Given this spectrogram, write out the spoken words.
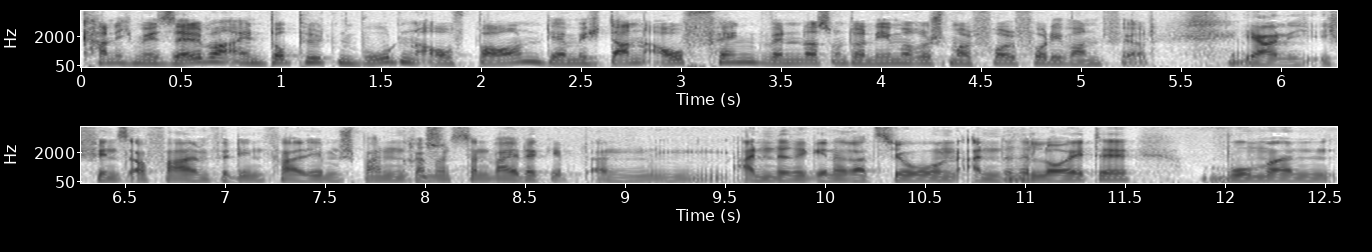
kann ich mir selber einen doppelten Boden aufbauen, der mich dann auffängt, wenn das unternehmerisch mal voll vor die Wand fährt. Ja, und ich, ich finde es auch vor allem für den Fall eben spannend, wenn man es dann weitergibt an andere Generationen, andere Leute, wo man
